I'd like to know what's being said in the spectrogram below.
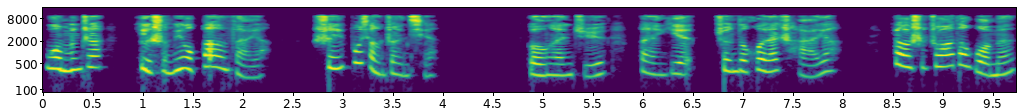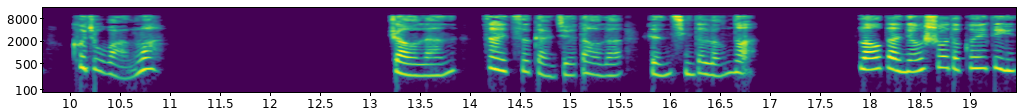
我们这也是没有办法呀，谁不想赚钱？公安局半夜真的会来查呀！要是抓到我们，可就完了。赵兰再次感觉到了人情的冷暖。老板娘说的规定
